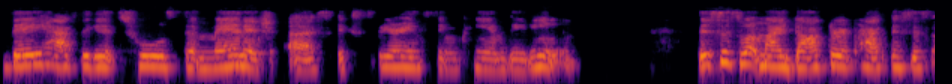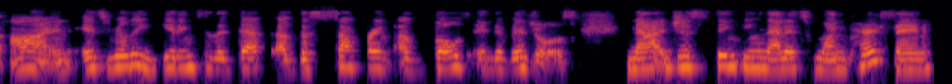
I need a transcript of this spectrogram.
they have to get tools to manage us experiencing PMDD. This is what my doctorate practice is on. It's really getting to the depth of the suffering of both individuals, not just thinking that it's one person.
